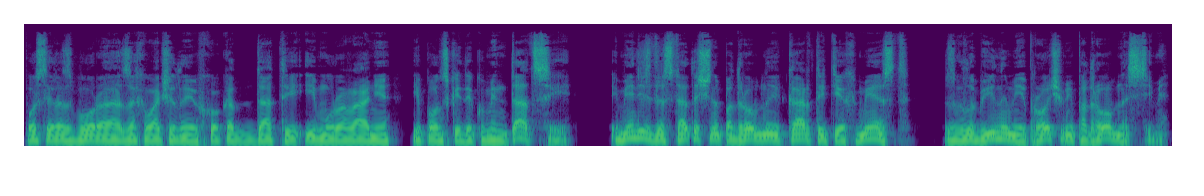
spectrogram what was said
После разбора захваченной в Хоккадате и Мураране японской документации имелись достаточно подробные карты тех мест с глубинами и прочими подробностями,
